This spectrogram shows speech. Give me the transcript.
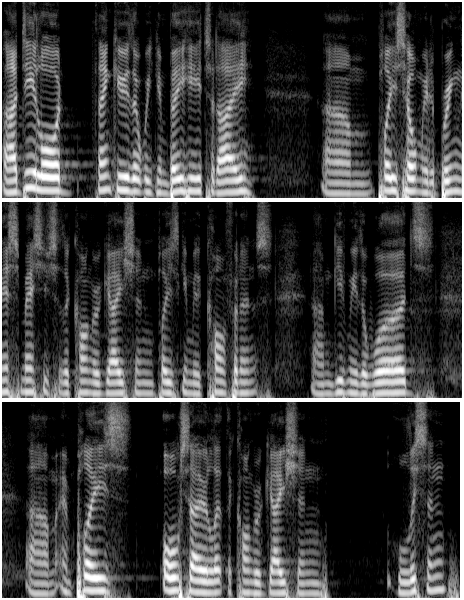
Uh, dear Lord, thank you that we can be here today. Um, please help me to bring this message to the congregation. Please give me the confidence, um, give me the words, um, and please also let the congregation listen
